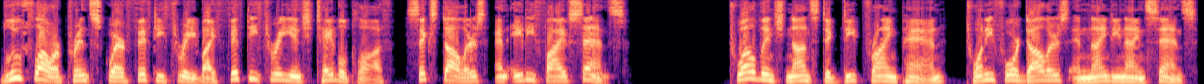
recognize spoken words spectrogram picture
Blue flower print square 53 by 53 inch tablecloth, $6.85. 12 inch non-stick deep frying pan, $24.99.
